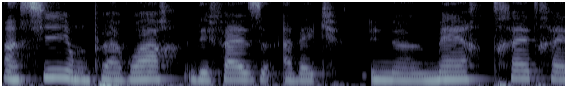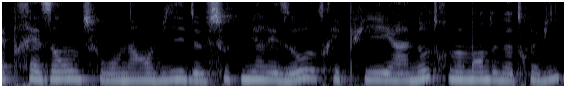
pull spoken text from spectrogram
Ainsi, on peut avoir des phases avec une mère très très présente où on a envie de soutenir les autres et puis à un autre moment de notre vie,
